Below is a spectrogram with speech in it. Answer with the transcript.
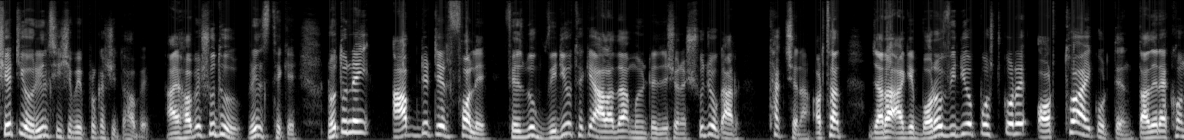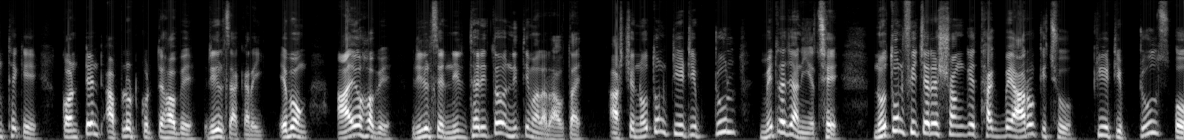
সেটিও রিলস হিসেবে প্রকাশিত হবে। আয় হবে শুধু রিলস থেকে। নতুন এই আপডেটের ফলে ফেসবুক ভিডিও থেকে আলাদা মনিটাইজেশনের সুযোগ আর থাকছে না। অর্থাৎ যারা আগে বড় ভিডিও পোস্ট করে অর্থ আয় করতেন, তাদের এখন থেকে কন্টেন্ট আপলোড করতে হবে রিলস আকারেই এবং আয়ও হবে রিলসের নির্ধারিত নীতিমালার আওতায়। আসছে নতুন ক্রিয়েটিভ টুল মেটা জানিয়েছে। নতুন ফিচারের সঙ্গে থাকবে আরও কিছু ক্রিয়েটিভ টুলস ও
